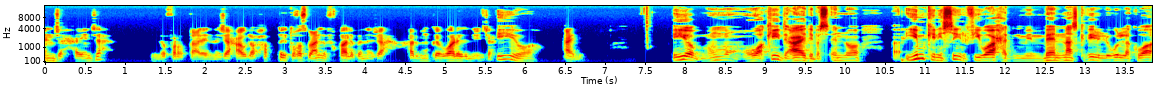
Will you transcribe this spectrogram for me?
انجح حينجح؟ لو فرضت عليه النجاح أو لو حطيته غصب عنه في قالب النجاح هل ممكن وارد إنه ينجح؟ إيوه. عادي. إيوه هو أكيد عادي بس إنه يمكن يصير في واحد من بين ناس كثير اللي يقول لك و...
